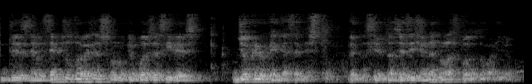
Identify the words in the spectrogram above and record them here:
desde el centro tú a veces lo que puedes decir es, yo creo que hay que hacer esto, pero ciertas decisiones no las puedo tomar yo.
